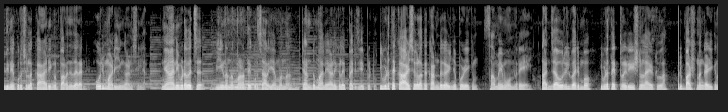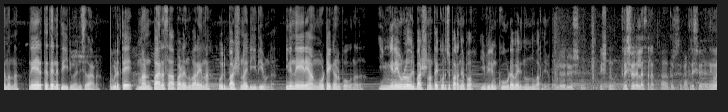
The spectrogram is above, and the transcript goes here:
ഇതിനെക്കുറിച്ചുള്ള കാര്യങ്ങൾ പറഞ്ഞു തരാൻ ഒരു മടിയും കാണിച്ചില്ല. ഞാനിവിടെ വെച്ച് വീണ നിർമ്മാണത്തെക്കുറിച്ച് അറിയാൻ വന്ന രണ്ട് മലയാളികളെ പരിചയപ്പെട്ടു. ഇവിടുത്തെ കാഴ്ചകളൊക്കെ കണ്ടു കഴിഞ്ഞപ്പോഴേക്കും സമയം ഒന്നരയായി. തഞ്ചാവൂരിൽ വരുമ്പോൾ ഇവിടുത്തെ ട്രഡീഷണൽ ആയിട്ടുള്ള ഒരു ഭക്ഷണം കഴിക്കണമെന്ന് നേരത്തെ തന്നെ തീരുമാനിച്ചതാണ്. ഇവിടുത്തെ മൺപാന സാപ്പാട് എന്ന് പറയുന്ന ഒരു ഭക്ഷണ രീതിയുണ്ട്. ഇനി നേരെ അങ്ങോട്ടേക്കാണ് പോകുന്നത്. ഇങ്ങനെയുള്ള ഒരു ഭക്ഷണത്തെക്കുറിച്ച് പറഞ്ഞപ്പോൾ ഇവരും കൂടെ വരുന്നു എന്ന് പറഞ്ഞു. എന്റെ ഒരു വിഷ്ണു. വിഷ്ണു. തൃശ്ശൂരല്ലേ സ്ഥലം? ആ തൃശ്ശൂരാണ്. തൃശ്ശൂർ നിങ്ങൾ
